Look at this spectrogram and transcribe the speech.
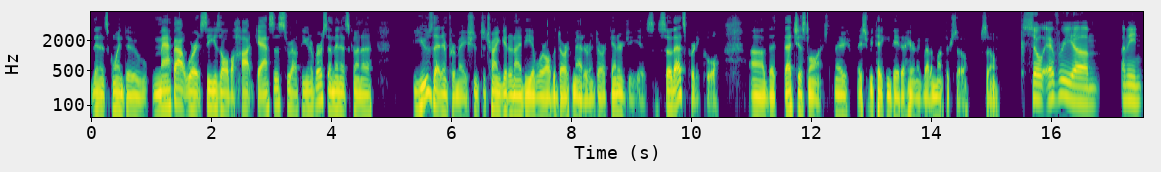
then it's going to map out where it sees all the hot gases throughout the universe, and then it's going to use that information to try and get an idea of where all the dark matter and dark energy is. So that's pretty cool. Uh, that that just launched. They they should be taking data here in about a month or so. So So every um I mean,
